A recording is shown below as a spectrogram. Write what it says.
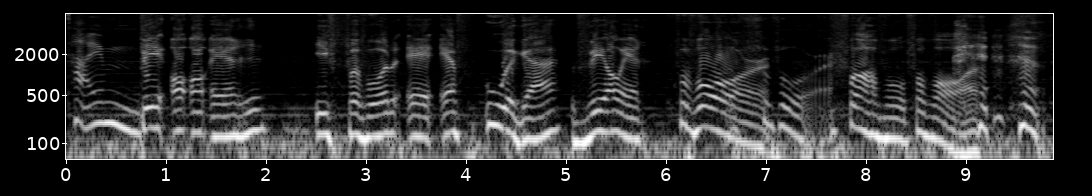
Time. P-O-O-R e favor é F-U-H-V-O-R. V-O-R. Favor. Favor. Favor, favor.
